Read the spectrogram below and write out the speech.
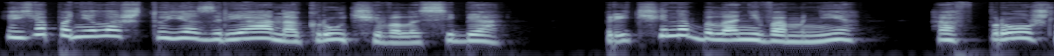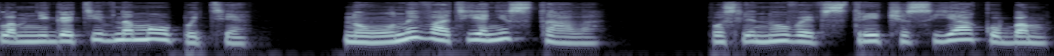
И я поняла, что я зря накручивала себя. Причина была не во мне — а в прошлом негативном опыте. Но унывать я не стала. После новой встречи с Якубом,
